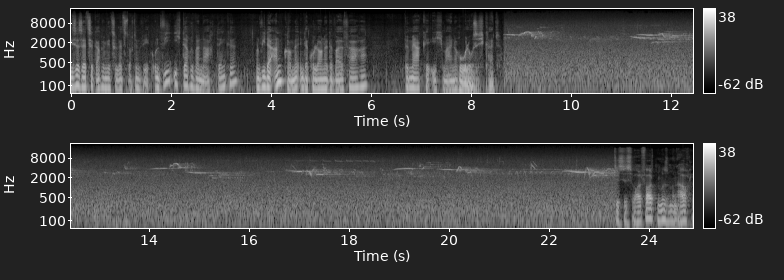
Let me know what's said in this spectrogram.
Diese Sätze gab er mir zuletzt auf den Weg. Und wie ich darüber nachdenke und wieder ankomme in der Kolonne der Wallfahrer, bemerke ich meine Ruhelosigkeit. Dieses Wallfahrten muss man auch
